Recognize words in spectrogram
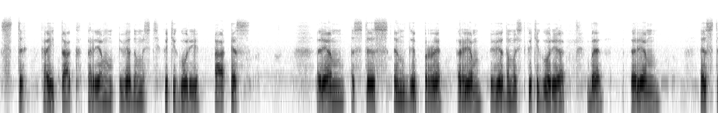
СТ, Кайтак, РЕМ, ведомость категории АС, РЕМ, СТС, НГПР, РЕМ, ведомость категория Б, РЕМ, СТ,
